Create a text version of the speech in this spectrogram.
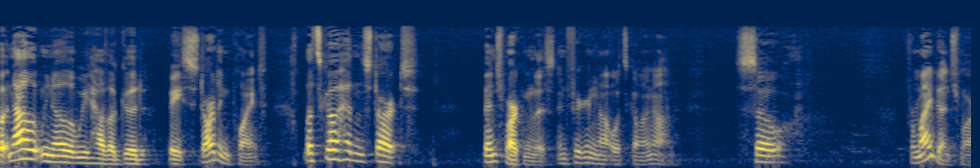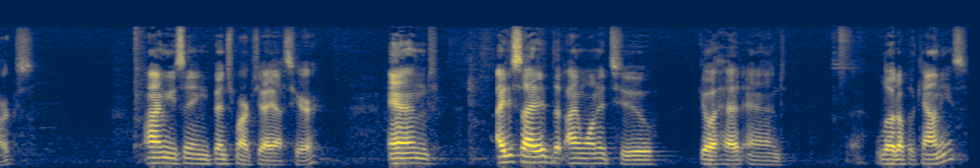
But now that we know that we have a good base starting point, let's go ahead and start benchmarking this and figuring out what's going on. So for my benchmarks, I'm using benchmark.js here. And I decided that I wanted to go ahead and uh, load up the counties.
